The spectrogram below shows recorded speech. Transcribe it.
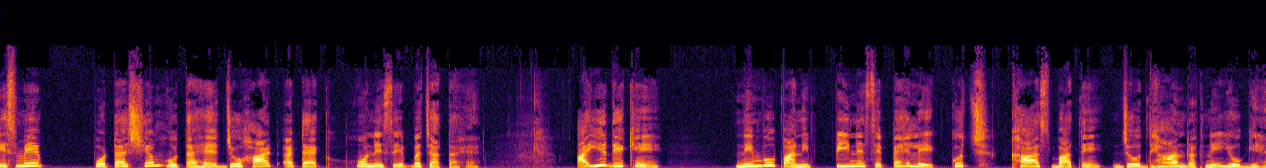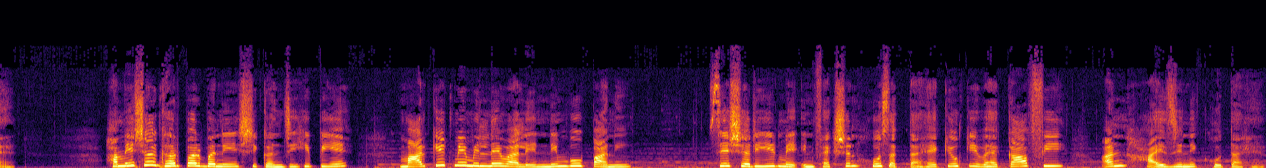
इसमें पोटेशियम होता है जो हार्ट अटैक होने से बचाता है। आइए देखें, नींबू पानी पीने से पहले कुछ खास बातें जो ध्यान रखने योग्य हैं। हमेशा घर पर बनी शिकंजी ही पिए। मार्केट में मिलने वाले नींबू पानी से शरीर में इन्फेक्शन हो सकता है क्योंकि वह काफ़ी अनहाइजीनिक होता है।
